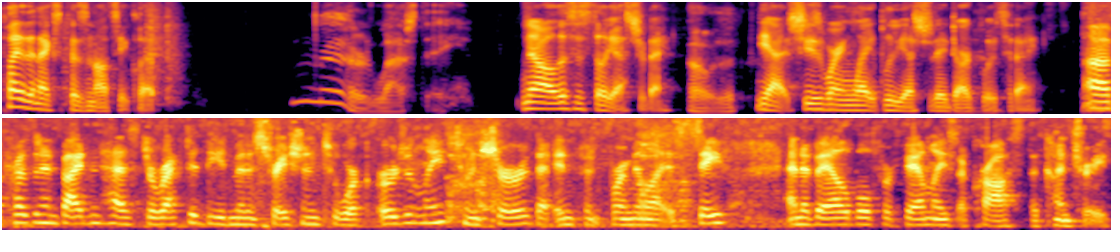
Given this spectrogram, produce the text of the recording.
play the next Piznazzi clip. Or last day. No, this is still yesterday. Oh, is it? Yeah, she's wearing light blue yesterday, dark blue today. Uh, President Biden has directed the administration to work urgently to ensure that infant formula is safe and available for families across the country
